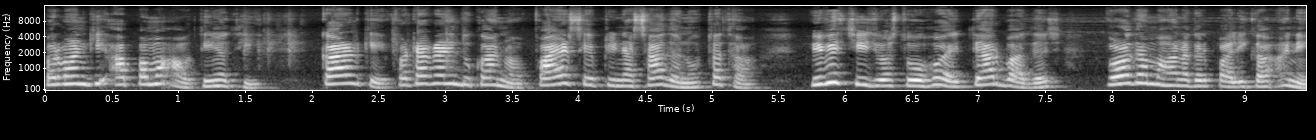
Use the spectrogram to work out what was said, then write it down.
પરવાનગી આપવામાં આવતી નથી. કારણ કે ફટાકડાની દુકાનમાં ફાયર સેફટીના સાધનો તથા વિવિધ ચીજવસ્તુઓ હોય ત્યારબાદ જ વડોદરા મહાનગરપાલિકા અને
